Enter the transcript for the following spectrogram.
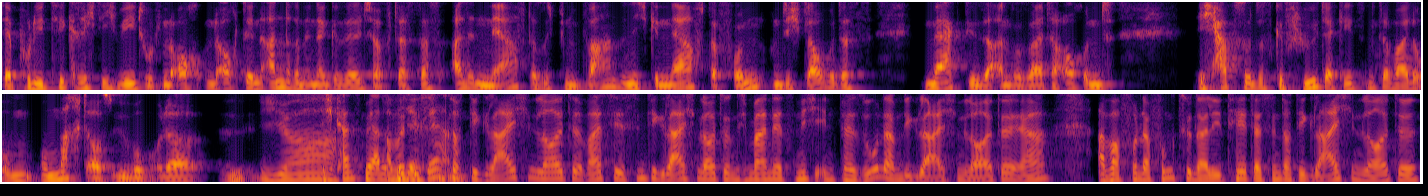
der Politik richtig wehtut und auch, und auch den anderen in der Gesellschaft, dass das alle nervt. Also ich bin wahnsinnig genervt davon und ich glaube, das merkt diese andere Seite auch und ich habe so das Gefühl, da geht es mittlerweile um, um Machtausübung oder äh, ja, ich kann es mir alles aber nicht erklären. Aber das sind doch die gleichen Leute, weißt du, es sind die gleichen Leute und ich meine jetzt nicht in Person haben die gleichen Leute, ja, aber von der Funktionalität, das sind doch die gleichen Leute,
